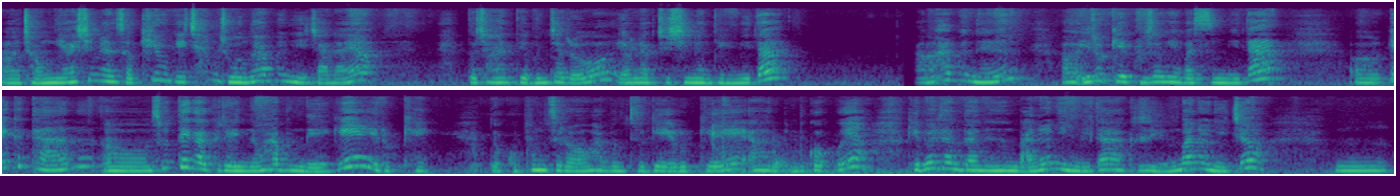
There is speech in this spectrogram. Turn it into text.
어, 정리하시면서 키우기 참 좋은 화분이잖아요. 또 저한테 문자로 연락 주시면 됩니다. 다음 화분은 어, 이렇게 구성해 봤습니다. 어, 깨끗한 어, 솥대가 그려있는 화분 4개 이렇게 또 고풍스러운 화분 2개 이렇게 아, 묶었고요. 개별 단가는 만원입니다. 그래서 6만원이죠. 음,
